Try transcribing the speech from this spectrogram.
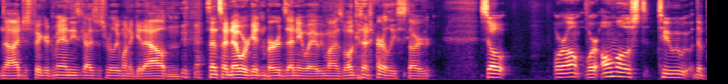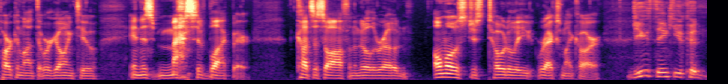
No, I just figured, man, these guys just really want to get out and since I know we're getting birds anyway, we might as well get an early start. So we're al- we're almost to the parking lot that we're going to, and this massive black bear cuts us off in the middle of the road. Almost just totally wrecks my car. Do you think you could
